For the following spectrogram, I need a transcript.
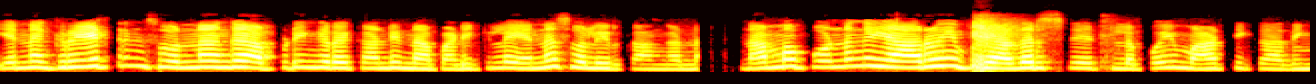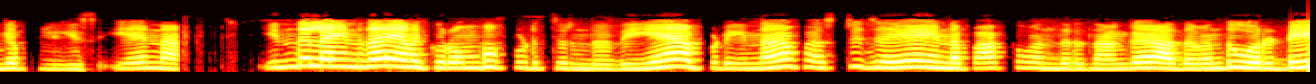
என்ன கிரேட்டுன்னு சொன்னாங்க அப்படிங்கிறக்காண்டி நான் படிக்கல. என்ன சொல்லியிருக்காங்கன்னா நம்ம பொண்ணுங்க யாரும் இப்படி அதர் ஸ்டேட்டில் போய் மாட்டிக்காதீங்க ப்ளீஸ் ஏன்னா இந்த லைன் தான் எனக்கு ரொம்ப பிடிச்சிருந்தது. ஏன் அப்படின்னா ஃபர்ஸ்ட் ஜெயா என்னை பார்க்க வந்திருந்தாங்க. அதை வந்து ஒரு டே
